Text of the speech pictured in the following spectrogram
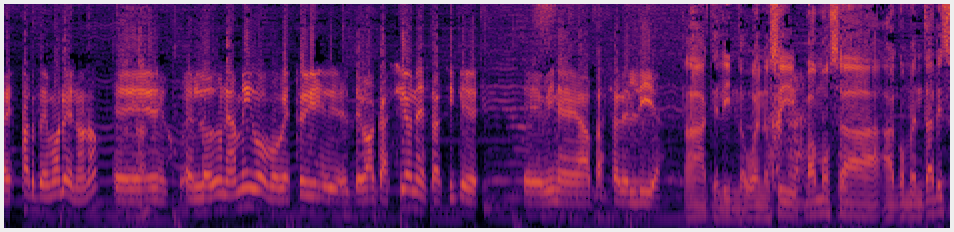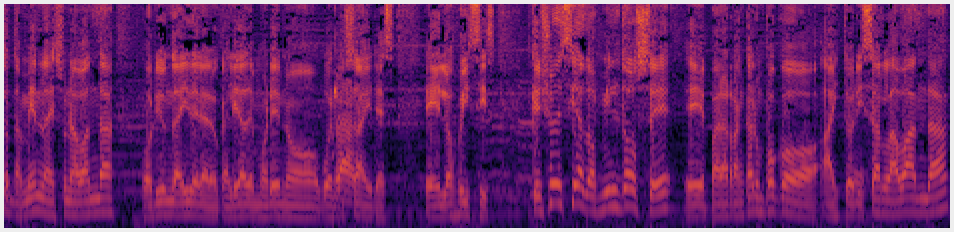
es parte de Moreno, ¿no? Eh, en lo de un amigo porque estoy de vacaciones, así que eh, vine a pasar el día. Ah, qué lindo. Bueno, sí, vamos a, a comentar eso también. Es una banda oriunda ahí de la localidad de Moreno, Buenos Claro. Aires, eh, Los Bicis. Que yo decía 2012, eh, para arrancar un poco a historizar la banda,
